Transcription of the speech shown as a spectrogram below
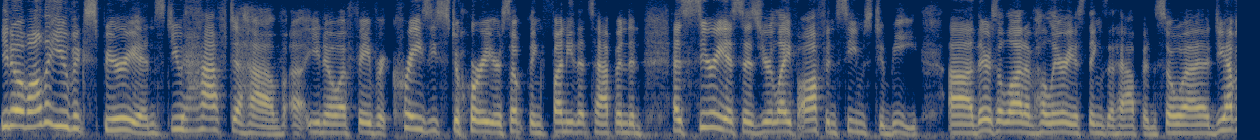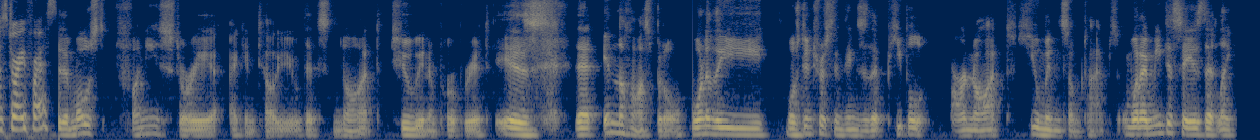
you know, of all that you've experienced, you have to have, uh, you know, a favorite crazy story or something funny that's happened. And as serious as your life often seems to be, uh, there's a lot of hilarious things that happen. So, uh, do you have a story for us? The most funny story I can tell you that's not too inappropriate is that in the hospital, one of the most interesting things is that people are not human sometimes. And what I mean to say is that like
